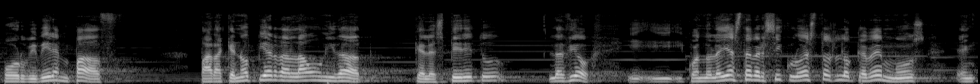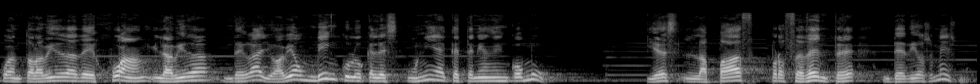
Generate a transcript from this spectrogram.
por vivir en paz para que no pierdan la unidad que el Espíritu les dio. Y, cuando leía este versículo, esto es lo que vemos en cuanto a la vida de Juan y la vida de Gallo. Había un vínculo que les unía, que tenían en común, y es la paz procedente de Dios mismo.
